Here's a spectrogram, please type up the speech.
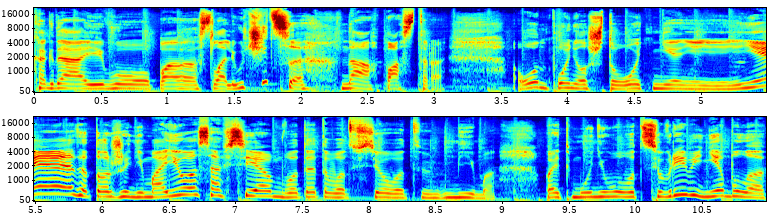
когда его послали учиться на пастора, он понял, что вот не-не-не, это тоже не мое совсем, вот это вот все вот мимо. Поэтому у него вот все время не было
